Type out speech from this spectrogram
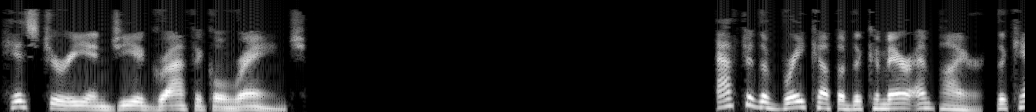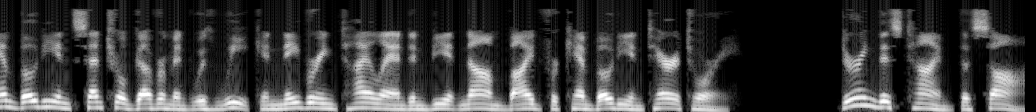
History and geographical range After the breakup of the Khmer Empire, the Cambodian central government was weak and neighboring Thailand and Vietnam vied for Cambodian territory. During this time, the Sa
